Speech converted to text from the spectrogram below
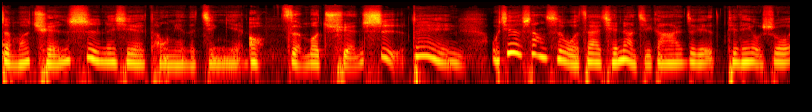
怎么诠释那些童年的经验。哦，怎么诠释？对，我记得上次我在前两集，刚刚这个天天有说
